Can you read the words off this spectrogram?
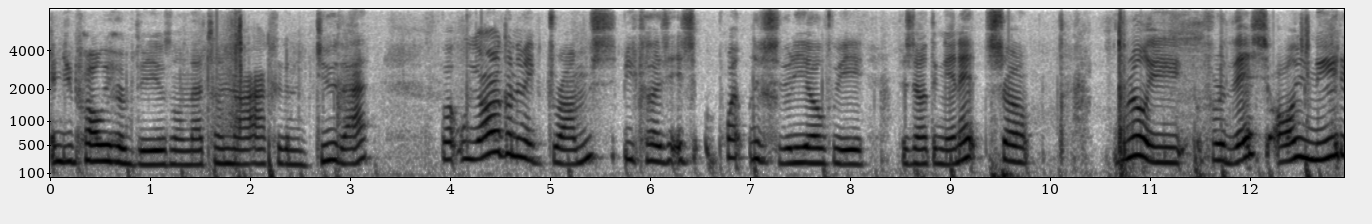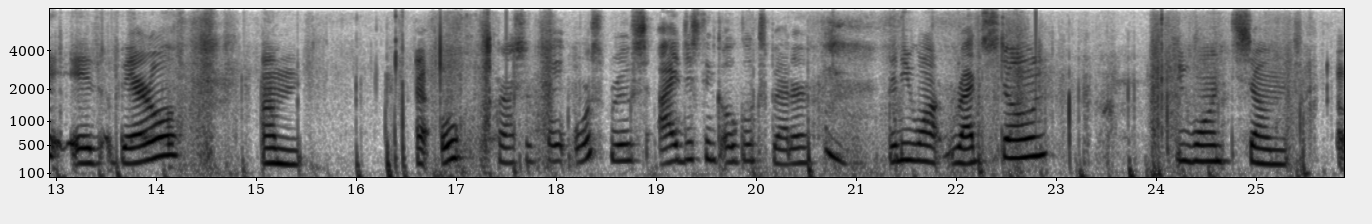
And you probably heard videos on that, so I'm not actually going to do that. But we are going to make drums because it's pointless video if we there's nothing in it. So really for this all you need is a barrel, um an oak pressure plate or spruce. I just think oak looks better. then you want redstone. You want some uh,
